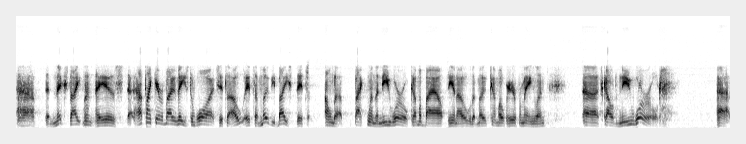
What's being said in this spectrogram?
Uh, the next statement is, I think everybody needs to watch. It's a it's a movie based. It's on the back when the New World come about. You know, the movie come over here from England. Uh, it's called The New World. Uh,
